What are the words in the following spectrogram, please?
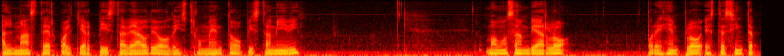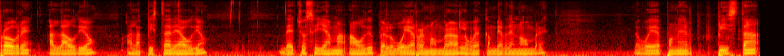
al máster cualquier pista de audio o de instrumento o pista MIDI. Vamos a enviarlo, por ejemplo, este Sinte Progre al audio, a la pista de audio de hecho se llama audio pero lo voy a renombrar lo voy a cambiar de nombre. Le voy a poner pista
